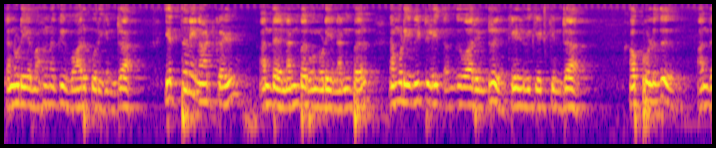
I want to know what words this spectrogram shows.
தன்னுடைய மகனுக்கு இவ்வாறு கூறுகின்றார். எத்தனை நாட்கள் அந்த நண்பர் உன்னுடைய நண்பர் நம்முடைய வீட்டிலே தங்குவார் என்று கேள்வி கேட்கின்றார். அப்பொழுது அந்த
